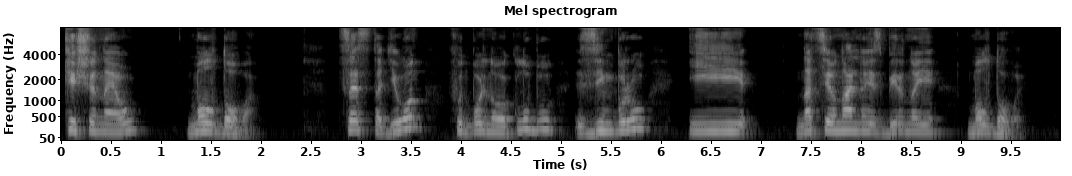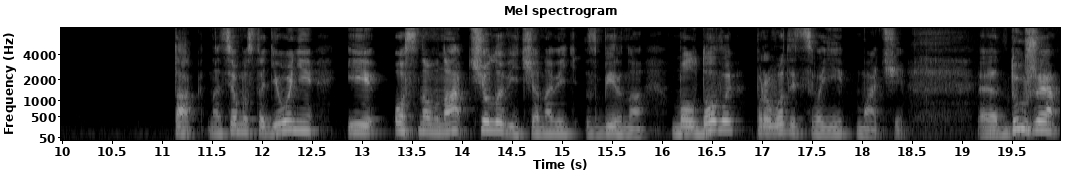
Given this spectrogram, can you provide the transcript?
Кишинев, Молдова. Це стадіон футбольного клубу Зімбру і національної збірної Молдови. Так, на цьому стадіоні і основна чоловіча навіть збірна Молдови проводить свої матчі. Е, Дуже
